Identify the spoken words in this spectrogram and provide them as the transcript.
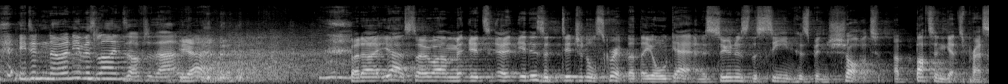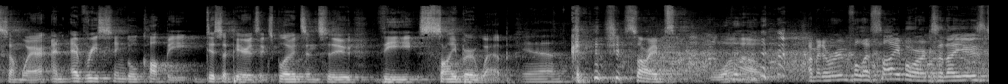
He didn't know any of his lines after that. Yeah. But uh, yeah, so um, it's, it is a digital script that they all get, and as soon as the scene has been shot, a button gets pressed somewhere, and every single copy disappears, explodes into the cyber web. Yeah. Sorry, Wow. I'm in a room full of cyborgs, and I used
